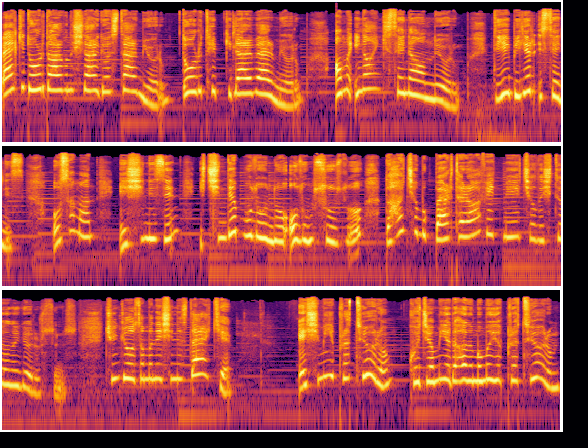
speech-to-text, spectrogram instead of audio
belki doğru davranışlar göstermiyorum, doğru tepkiler vermiyorum ama inan ki seni anlıyorum diyebilir iseniz o zaman eşinizin içinde bulunduğu olumsuzluğu daha çabuk bertaraf etmeye çalıştığını görürsünüz. Çünkü o zaman eşiniz der ki eşimi yıpratıyorum Kocamı ya da hanımımı yıpratıyorum.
